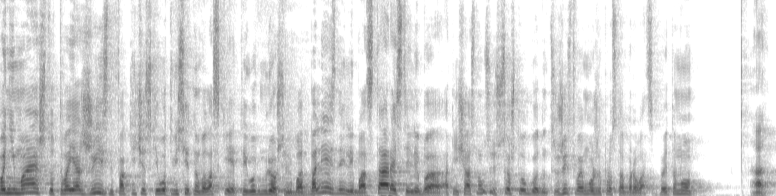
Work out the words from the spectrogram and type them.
понимаешь, что твоя жизнь фактически вот висит на волоске, ты умрешь либо от болезни, либо от старости, либо от несчастного случая, все что угодно, жизнь твоя может просто оборваться. Поэтому а,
